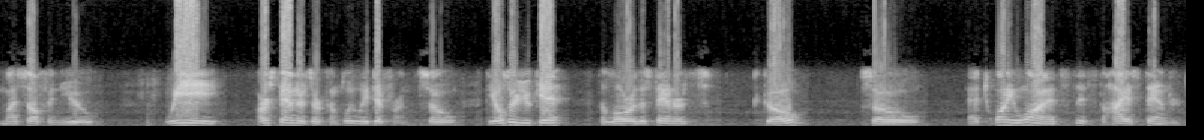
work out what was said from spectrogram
myself and you, we our standards are completely different. So the older you get, the lower the standards go. So at 21, it's it's the highest standards,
